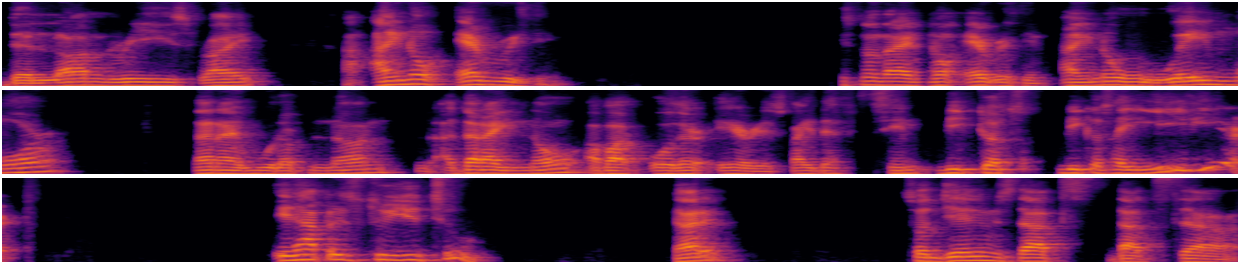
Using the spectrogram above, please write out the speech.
the laundries, right? I know everything. It's not that I know everything. I know way more than I would have known that I know about other areas by the same because because I live here. It happens to you too. Got it? So James, that's that's uh,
